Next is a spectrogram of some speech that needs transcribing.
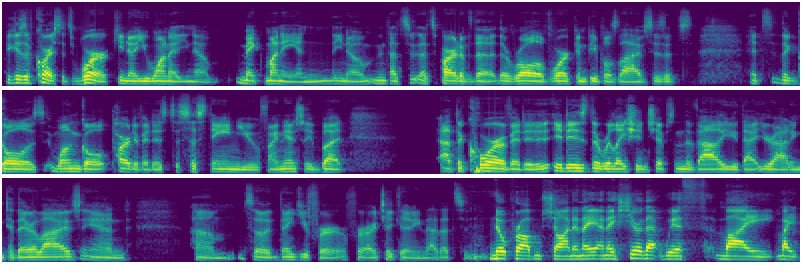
because of course it's work. You know you want to you know make money and you know that's that's part of the the role of work in people's lives is it's it's the goal is one goal part of it is to sustain you financially but at the core of it, it, it is the relationships and the value that you're adding to their lives. And um, so thank you for for articulating that. That's no problem sean. And i and i share that with my my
